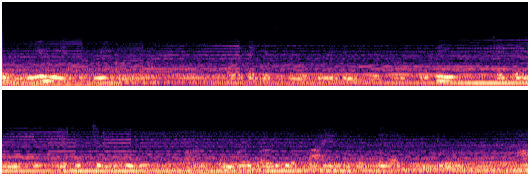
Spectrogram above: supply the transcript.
ನೀರು ನೀವು ಎಂದು ಕೂಗಿಕೊಂಡ ತಲೆ ತಗ್ಗಿಸಿಕೊಂಡು ತಿಂಡಿ ತಿನ್ನುತ್ತಿದ್ದ ಸಂಸ್ಕೃತಿ ಚೈತನ್ಯನ ಕುತ್ತಿಗೆ ಬೆಚ್ಚಿ ಬಿದ್ದು ಅವನು ಅವಳಿಗೆ ಬಾಯನ್ನು ದೊಡ್ಡದಾಗಿ ಬಿಟ್ಟು, ಆ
